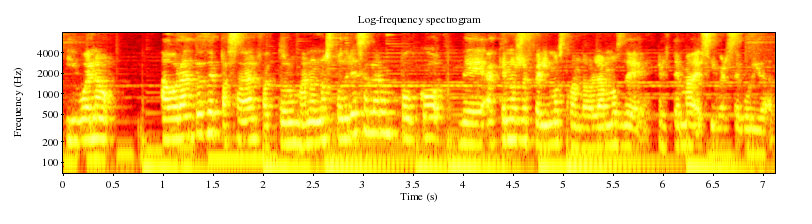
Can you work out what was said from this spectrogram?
Y bueno, Ahora, antes de pasar al factor humano, ¿nos podrías hablar un poco de a qué nos referimos cuando hablamos del tema de ciberseguridad?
